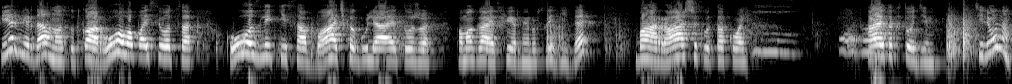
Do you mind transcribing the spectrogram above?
фермер, да, у нас тут корова пасется, козлики, собачка гуляет тоже, помогает фермеру следить, да? Барашек вот такой. А это кто, Дим? Теленок?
